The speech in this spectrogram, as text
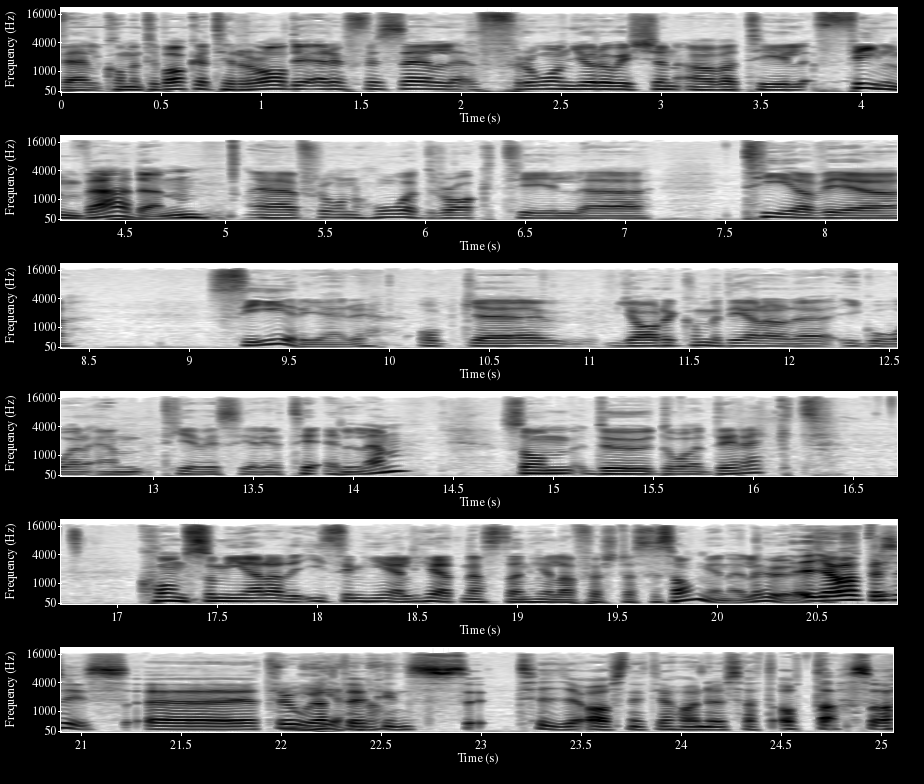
Välkommen tillbaka till Radio RFSL från Eurovision över till filmvärlden. Eh, från hårdrock till eh, tv-serier. Och eh, jag rekommenderade igår en tv-serie till Ellen som du då direkt konsumerade i sin helhet nästan hela första säsongen, eller hur? Ja, precis. Eh, jag tror En att det finns tio avsnitt. Jag har nu sett åtta. Så.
